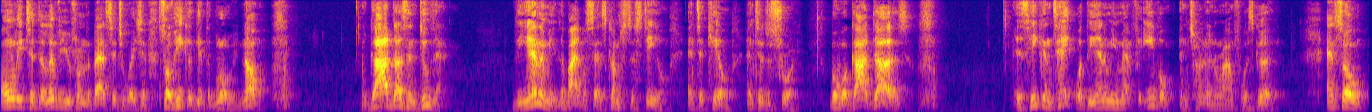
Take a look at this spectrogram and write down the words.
only to deliver you from the bad situation so he could get the glory. No. God doesn't do that. The enemy, the Bible says, comes to steal and to kill and to destroy. But what God does is he can take what the enemy meant for evil and turn it around for his good. And so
